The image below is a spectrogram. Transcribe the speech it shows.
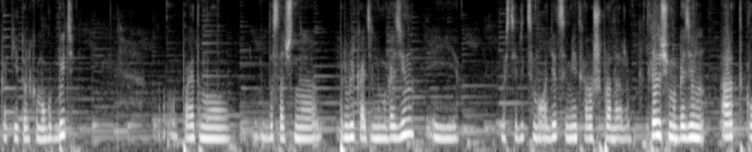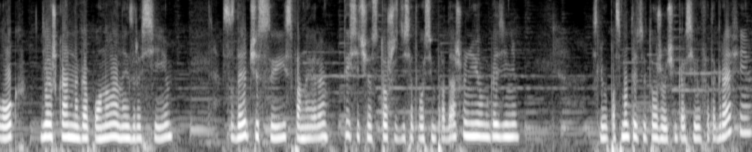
какие только могут быть. Поэтому достаточно привлекательный магазин, и мастерица молодец, имеет хорошие продажи. Следующий магазин Art Clock. Девушка Анна Гапонова, она из России. Создает часы из фанеры. 1168 продаж у нее в магазине. Если вы посмотрите, тоже очень красивые фотографии.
